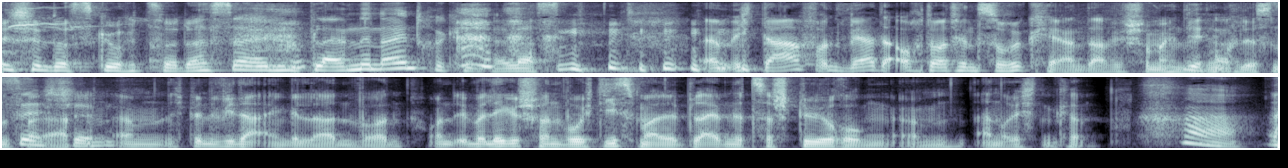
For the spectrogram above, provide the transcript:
Ich finde das gut, so dass er einen bleibenden Eindruck hinterlassen. Ähm, ich darf und werde auch dorthin zurückkehren, darf ich schon mal hinter Ja, den Kulissen sehr verraten. schön. Ähm, ich bin wieder eingeladen worden und überlege schon, wo ich diesmal bleibende Zerstörung ähm, anrichten kann. Ha.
